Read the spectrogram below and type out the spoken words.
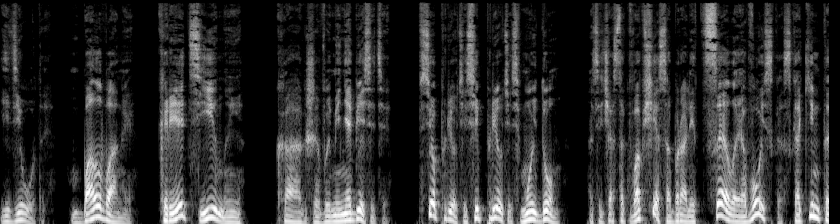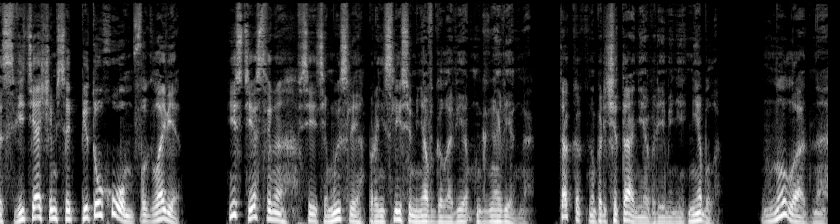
Идиоты, болваны, кретины. Как же вы меня бесите. Все претесь и претесь в мой дом. А сейчас так вообще собрали целое войско с каким-то светящимся петухом во главе. Естественно, все эти мысли пронеслись у меня в голове мгновенно, так как на причитание времени не было. Ну ладно,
